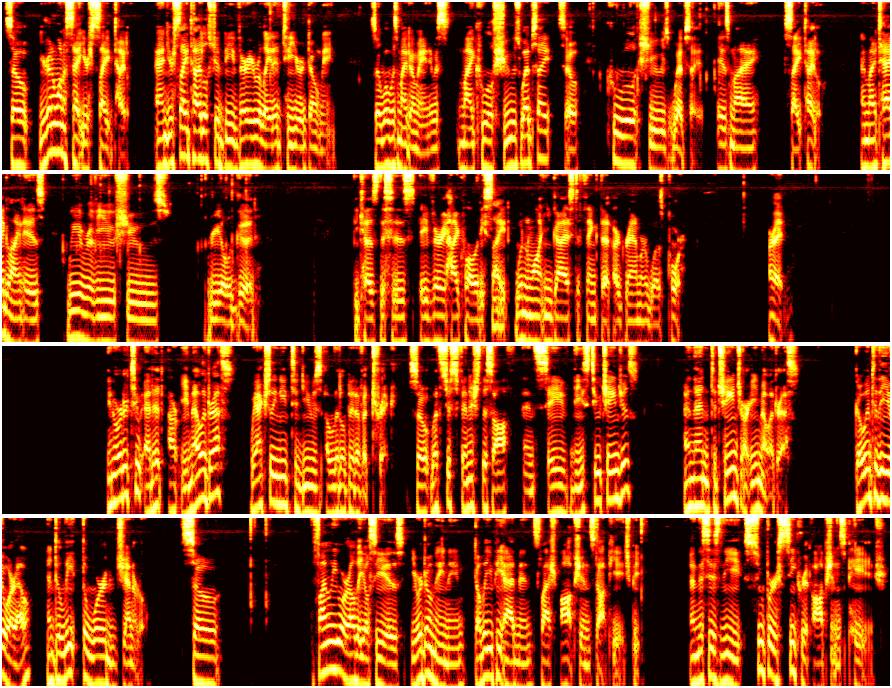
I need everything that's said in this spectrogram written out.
So you're going to want to set your site title and your site title should be very related to your domain. So what was my domain? It was my cool shoes website. So cool shoes website is my site title. And my tagline is we review shoes real good because this is a very high quality site. Wouldn't want you guys to think that our grammar was poor. All right. In order to edit our email address, we actually need to use a little bit of a trick. So let's just finish this off and save these two changes. And then to change our email address, go into the URL and delete the word general. So the final URL that you'll see is your domain name, wp-admin slash options.php. And this is the super secret options page.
